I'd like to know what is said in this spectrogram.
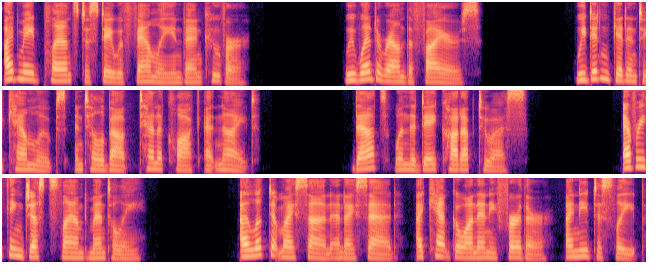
I'd made plans to stay with family in Vancouver. We went around the fires. We didn't get into Kamloops until about 10 o'clock at night. That's when the day caught up to us. Everything just slammed mentally. I looked at my son and I said, I can't go on any further, I need to sleep.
